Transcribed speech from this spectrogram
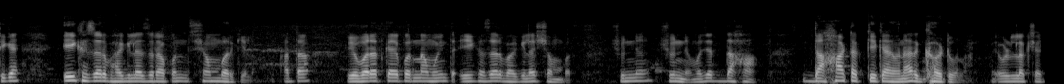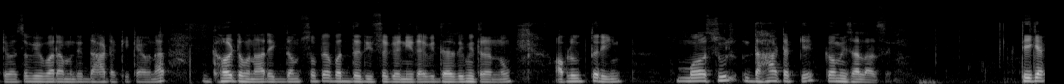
ठीक आहे? एक हजार भागीला जर आपण शंभर केलं. आता व्यवहारात काय परिणाम होईल? तर एक हजार भागीला शंभर. शून्य शून्य. म्हणजे दहा. दहा टक्के काय होणार? घट होणार. एवढं लक्षात ठेवायचं व्यवहारामध्ये दहा टक्के काय होणार? घट होणार. एकदम सोप्या पद्धतीचं गणित आहे. विद्यार्थी मित्रांनो आपलं उत्तर येईल. महसूल दहा टक्के कमी झाला असेल. ठीक आहे.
